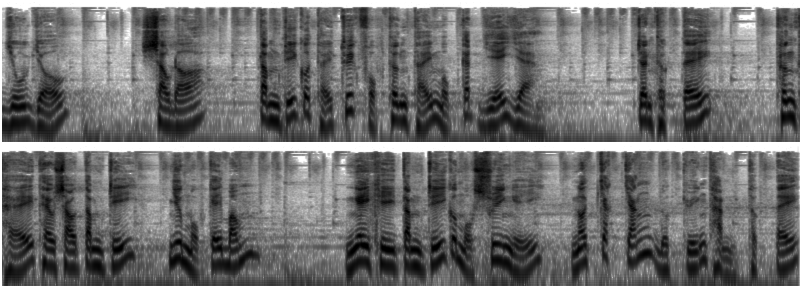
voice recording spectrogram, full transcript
dụ dỗ. Sau đó, tâm trí có thể thuyết phục thân thể một cách dễ dàng trên thực tế, thân thể theo sau tâm trí như một cái bóng. Ngay khi tâm trí có một suy nghĩ, nó chắc chắn được chuyển thành thực tế.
